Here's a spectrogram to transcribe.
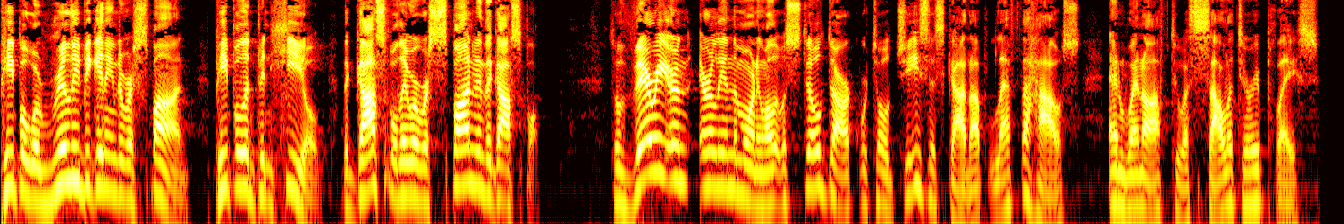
People were really beginning to respond. People had been healed. The gospel, they were responding to the gospel. So, very early in the morning, while it was still dark, we're told Jesus got up, left the house, and went off to a solitary place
